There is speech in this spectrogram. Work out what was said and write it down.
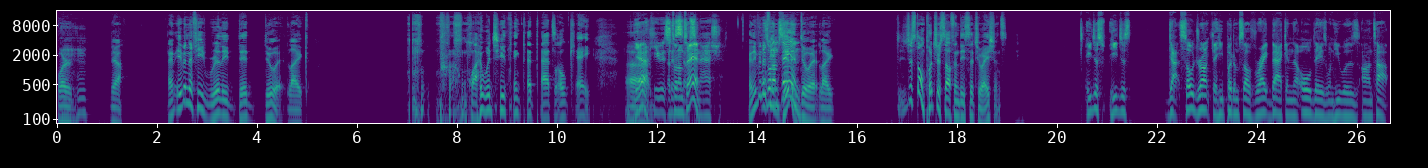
Word. Mm-hmm. Yeah. And even if he really did do it, like, why would you think that that's okay? yeah, He was that's just what I'm so saying. smashed. And even That's if what he I'm saying. didn't do it, like, you just don't put yourself in these situations. he just he just got so drunk that he put himself right back in the old days when he was on top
